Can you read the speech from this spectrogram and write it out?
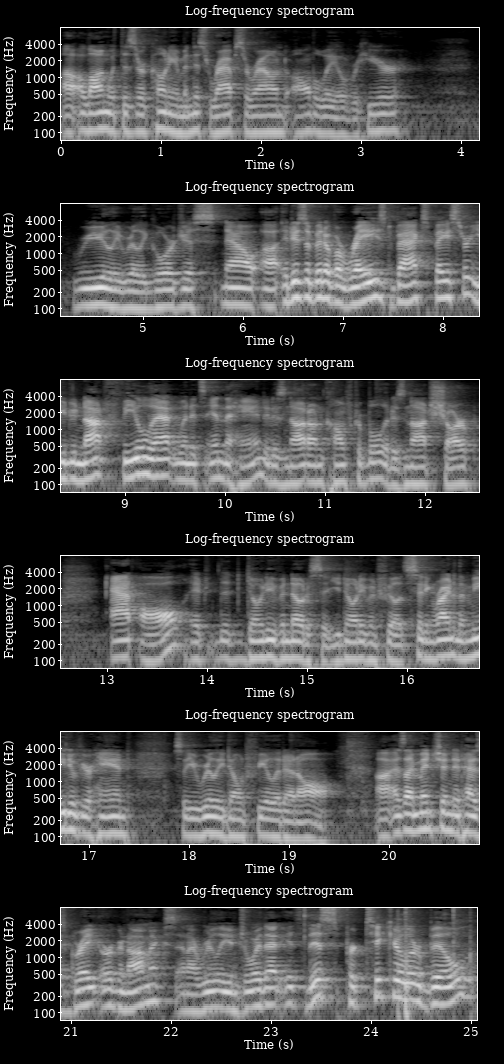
uh, along with the zirconium and this wraps around all the way over here. Really, really gorgeous. Now, uh, it is a bit of a raised back spacer. You do not feel that when it's in the hand. It is not uncomfortable. It is not sharp at all. It, it, don't even notice it. You don't even feel it. It's sitting right in the meat of your hand so you really don't feel it at all. Uh, as I mentioned, it has great ergonomics, and I really enjoy that. It's This particular build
